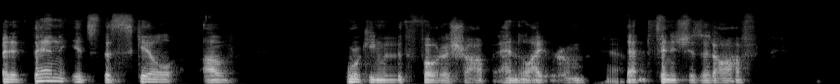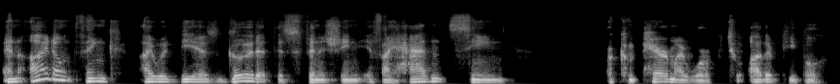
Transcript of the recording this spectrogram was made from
But it, then it's the skill of working with Photoshop and Lightroom Yeah. that finishes it off. And I don't think I would be as good at this finishing if I hadn't seen or compare my work to other people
